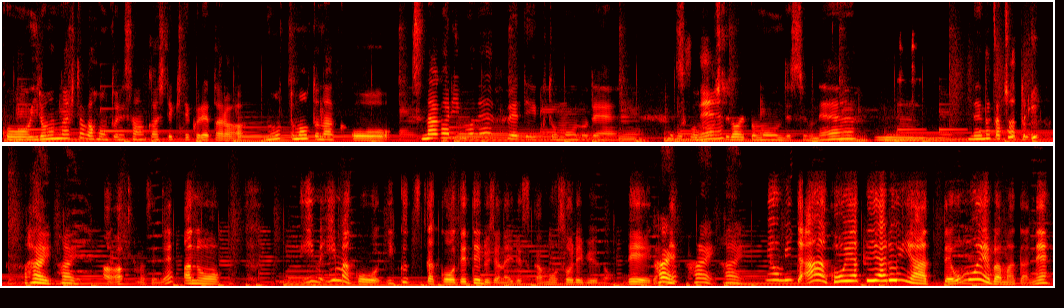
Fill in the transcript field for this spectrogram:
こういろんな人が本当に参加してきてくれたらもっともっとなんかこうつながりもね増えていくと思うのでそうですすごい面ね。白いと思うんですよね。うん。でなんかちょっといはいはいああすみませんね。あの今今こういくつかこう出てるじゃないですか妄想レビューの例がね。はいはいはいを見てああこうやってやるんやって思えばまたね。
